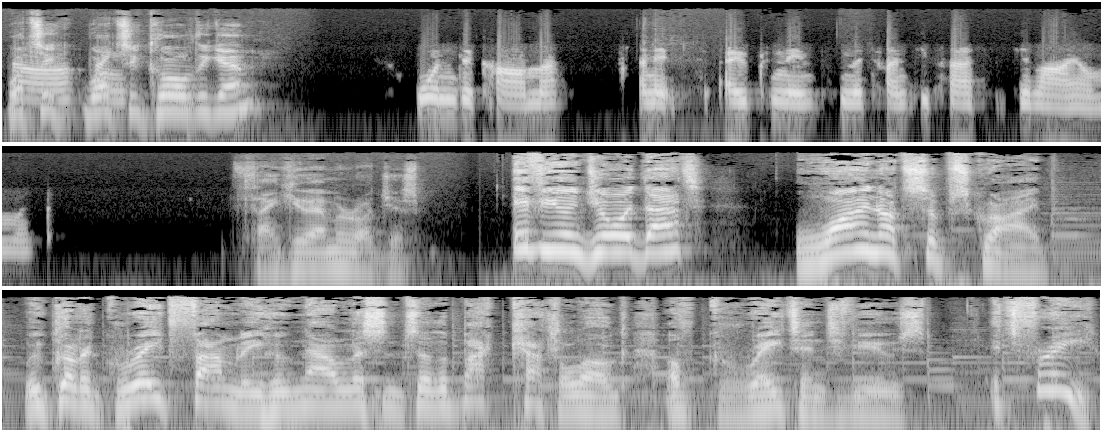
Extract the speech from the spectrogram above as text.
What's oh, it What's it called you. again? Wunderkammer, and it's opening from the 21st of July onwards. Thank you, Emma Rodgers. If you enjoyed that, why not subscribe? We've got a great family who now listen to the back catalogue of great interviews. It's free.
